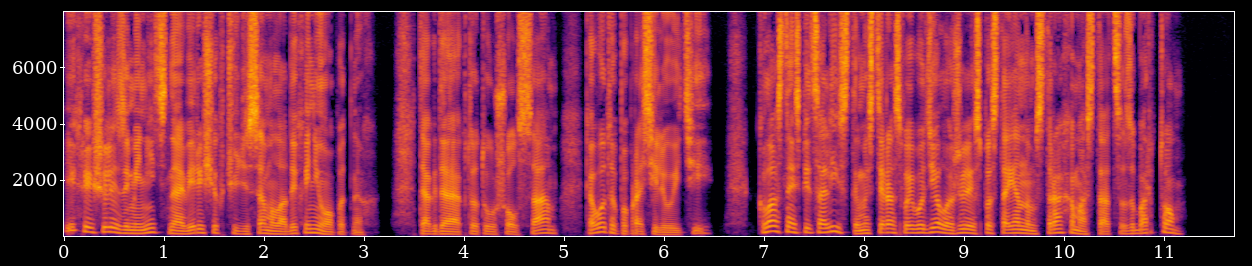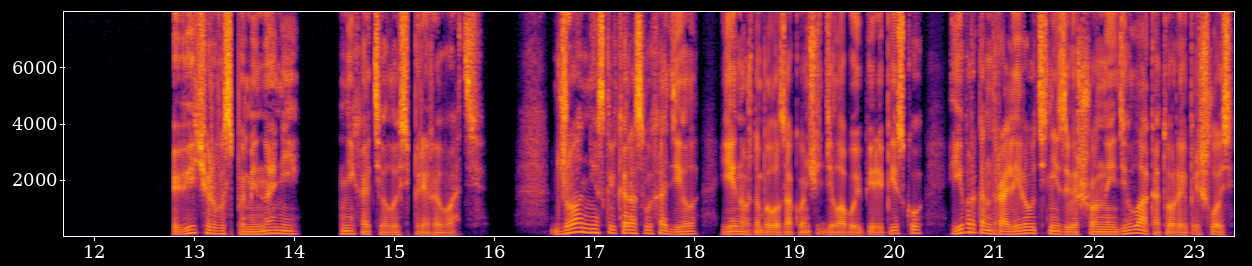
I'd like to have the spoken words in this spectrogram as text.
их решили заменить на верящих в чудеса молодых и неопытных. Тогда кто-то ушел сам, кого-то попросили уйти. Классные специалисты, мастера своего дела жили с постоянным страхом остаться за бортом. Вечер воспоминаний не хотелось прерывать. Джоан несколько раз выходила, ей нужно было закончить деловую переписку и проконтролировать незавершенные дела, которые пришлось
